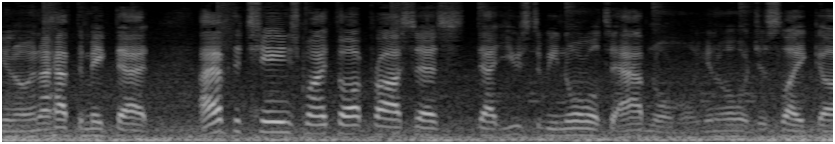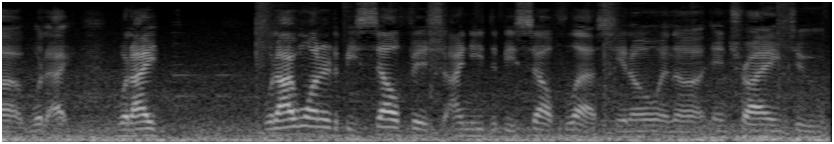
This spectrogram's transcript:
You know, and I have to make that. I have to change my thought process that used to be normal to abnormal. You know, just like uh, what I what I what I wanted to be selfish, I need to be selfless. You know, and uh, and trying to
